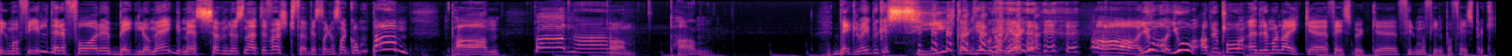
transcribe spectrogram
Filmofil. Dere får Beglo meg med Søvnløse netter først, før vi snakker, snakke om Pan. Pan. Pan. Pan. Pan. Beglo meg bruker sykt lang tid på å komme i gang. Åh, jo, jo, apropos, eh, dere må like Facebook, eh, Filmofil på Facebook.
